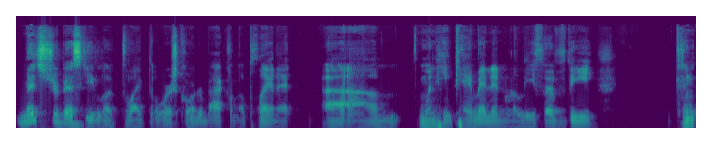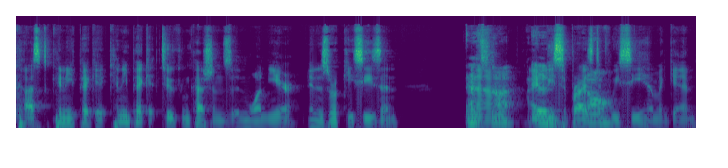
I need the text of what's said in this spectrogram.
Mitch Trubisky looked like the worst quarterback on the planet um, when he came in in relief of the concussed Kenny Pickett. Kenny Pickett two concussions in one year in his rookie season. That's um, not. I'd be surprised if we see him again.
